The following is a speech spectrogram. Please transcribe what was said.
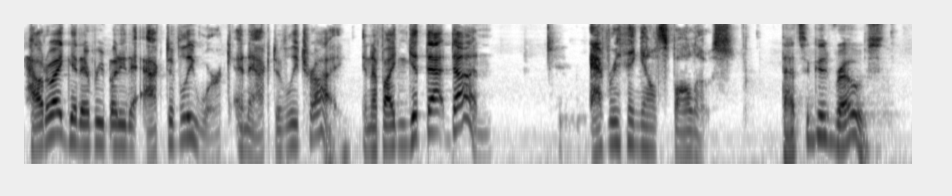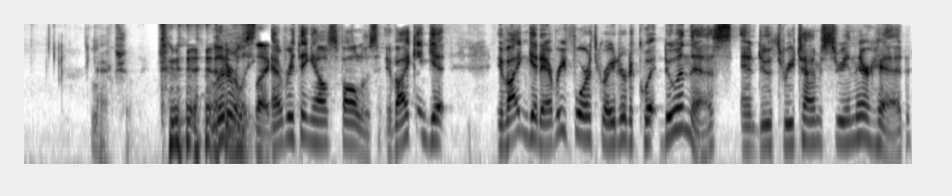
how do I get everybody to actively work and actively try? And if I can get that done, everything else follows. That's a good rose, actually. literally like everything else follows. If i can get if i can get every fourth grader to quit doing this and do three times three in their head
